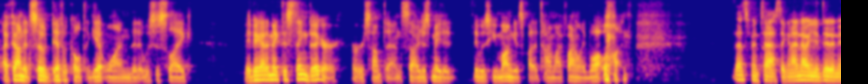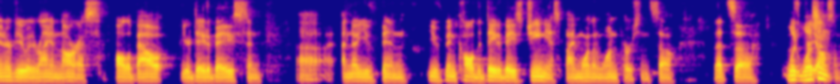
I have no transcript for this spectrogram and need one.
I found it so difficult to get one that it was just like, maybe I got to make this thing bigger or something. So I just made it, it was humongous by the time I finally bought one. That's fantastic. And I know you did an interview with Ryan Norris all about your database, and uh, I know you've been you've been called the database genius by more than one person. So that's uh, that's what wasn't awesome.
